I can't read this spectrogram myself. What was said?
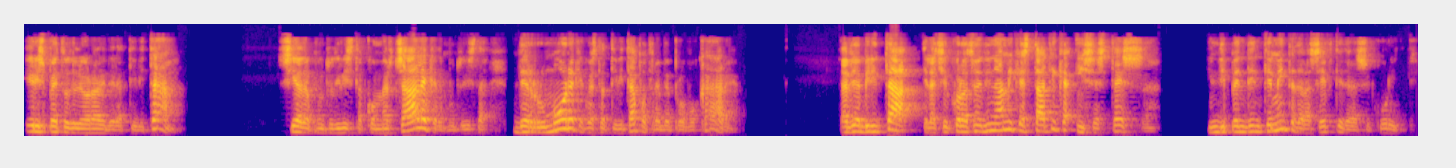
il rispetto degli orari delle attività, sia dal punto di vista commerciale che dal punto di vista del rumore che questa attività potrebbe provocare. La viabilità e la circolazione dinamica è statica in se stessa, indipendentemente dalla safety e dalla security.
